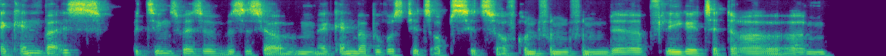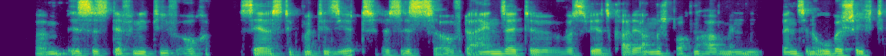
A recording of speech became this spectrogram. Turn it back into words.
erkennbar ist, beziehungsweise es ist ja ähm, erkennbar bewusst jetzt, ob es jetzt aufgrund von, von der Pflege etc. Ähm, ähm, ist es definitiv auch sehr stigmatisiert. Es ist auf der einen Seite, was wir jetzt gerade angesprochen haben, wenn es in der Oberschicht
